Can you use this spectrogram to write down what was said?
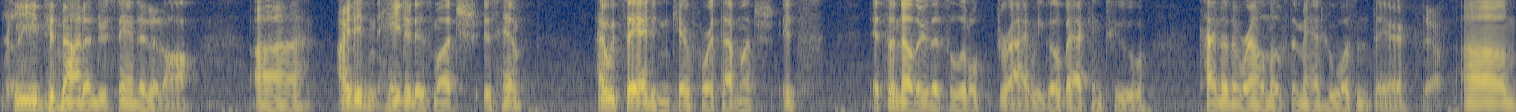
Really? he did not understand it at all uh i didn't hate it as much as him I would say I didn't care for it that much. It's it's another that's a little dry. We go back into kind of the realm of the man who wasn't there. Yeah. Um,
